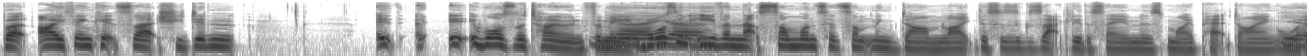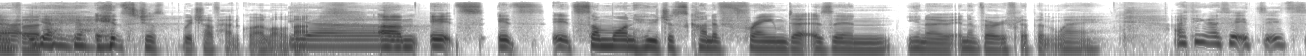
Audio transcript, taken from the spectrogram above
But I think it's that she didn't. It, it it was the tone for me. Yeah, it wasn't yeah. even that someone said something dumb like this is exactly the same as my pet dying or Yeah, whatever. yeah, yeah. It's just which I've had quite a lot of that. Yeah. Um, it's it's it's someone who just kind of framed it as in you know in a very flippant way. I think that's it. It's it's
